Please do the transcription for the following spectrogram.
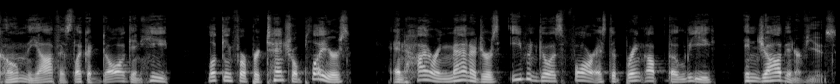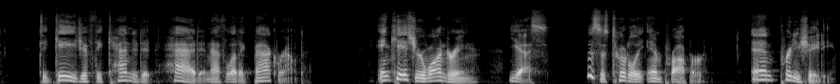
comb the office like a dog in heat, looking for potential players, and hiring managers even go as far as to bring up the league in job interviews to gauge if the candidate had an athletic background. In case you're wondering, yes, this is totally improper and pretty shady.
